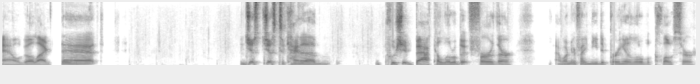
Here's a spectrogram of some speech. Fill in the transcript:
And I'll go like that. Just, just to kind of push it back a little bit further. I wonder if I need to bring it a little bit closer.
